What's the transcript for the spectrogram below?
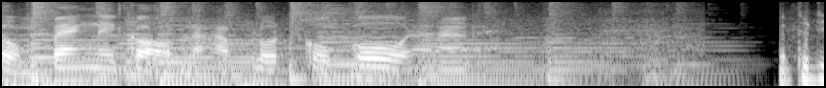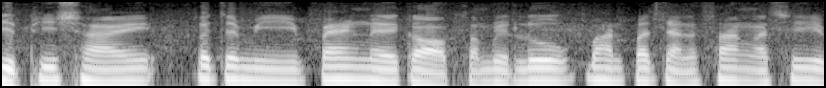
สมแป้งในกรอบนะครับรสโกโก้นะฮะ วัตถุดิบที่ใช้ก็จะมีแป้งเนยกรอบสำเร็จรูปบ้านประจันสร้างอาชีพ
